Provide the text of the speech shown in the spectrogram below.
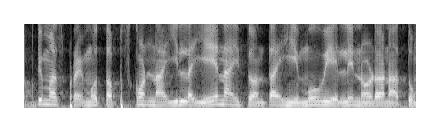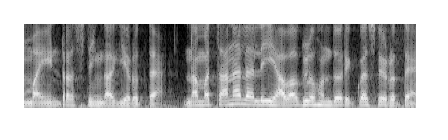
ಆಪ್ಟಿಮಸ್ ಪ್ರೈಮ್ ತಪ್ಪಿಸ್ಕೊಂಡ ಇಲ್ಲ ಏನಾಯ್ತು ಅಂತ ಈ ಮೂವಿಯಲ್ಲಿ ನೋಡೋಣ ತುಂಬಾ ಇಂಟ್ರೆಸ್ಟಿಂಗ್ ಆಗಿರುತ್ತೆ. ನಮ್ಮ ಚಾನಲ್ ಅಲ್ಲಿ ಯಾವಾಗ್ಲೂ ಒಂದು ರಿಕ್ವೆಸ್ಟ್ ಇರುತ್ತೆ.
